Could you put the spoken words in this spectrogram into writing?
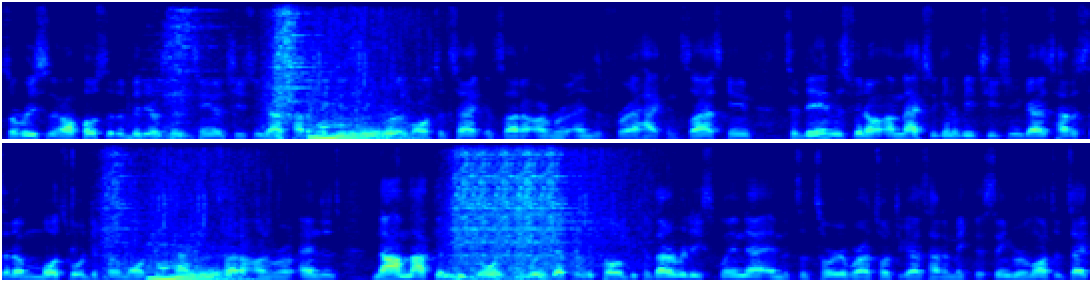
So recently I posted a video to the channel teaching you guys how to make a singular launch attack inside an Unreal Engine for a hack and slash game. Today in this video I'm actually going to be teaching you guys how to set up multiple different launch attacks inside of Unreal Engines. Now I'm not going to be going too in depth with the code because I already explained that in the tutorial where I taught you guys how to make the singular launch attack.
